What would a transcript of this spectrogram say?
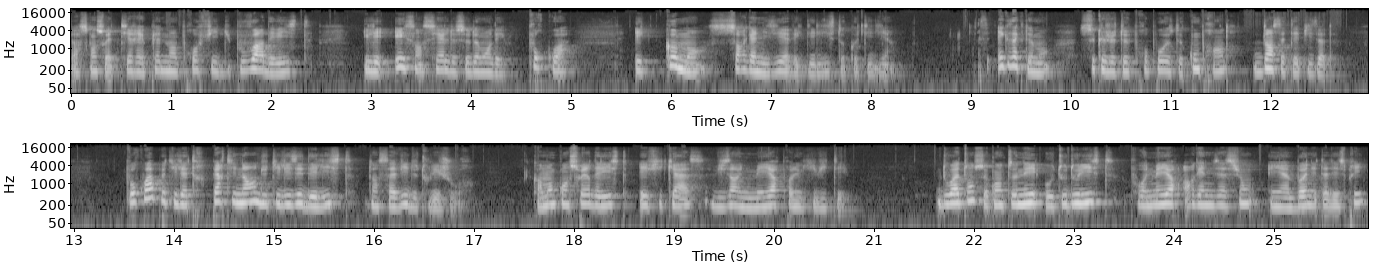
lorsqu'on souhaite tirer pleinement profit du pouvoir des listes, il est essentiel de se demander pourquoi et comment s'organiser avec des listes au quotidien. C'est exactement ce que je te propose de comprendre dans cet épisode. Pourquoi peut-il être pertinent d'utiliser des listes dans sa vie de tous les jours? Comment construire des listes efficaces visant une meilleure productivité? Doit-on se cantonner aux to-do list pour une meilleure organisation et un bon état d'esprit?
